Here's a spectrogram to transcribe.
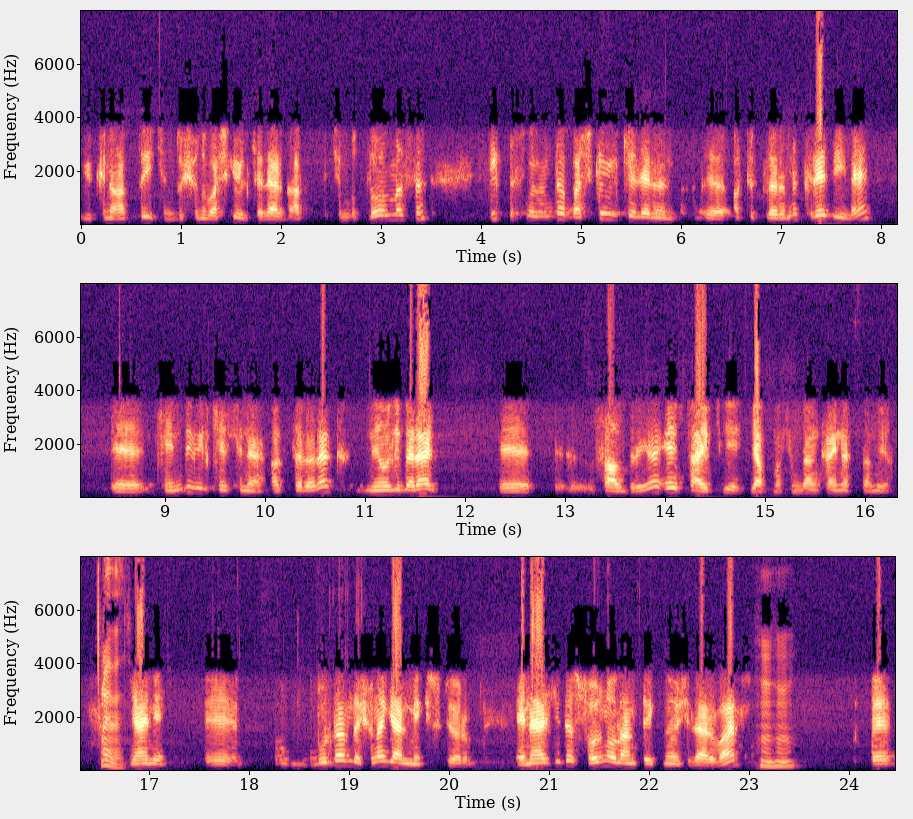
yükünü attığı için, duşunu başka ülkelerde attığı için mutlu olması, bir kısmının da başka ülkelerin e, atıklarını krediyle e, kendi ülkesine aktararak neoliberal e, saldırıya ev sahipliği yapmasından kaynaklanıyor. Evet. Yani e, buradan da şuna gelmek istiyorum. Enerjide sorun olan teknolojiler var hı hı. ve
